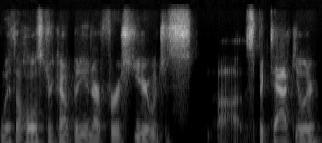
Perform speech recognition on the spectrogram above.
with a holster company in our first year, which is uh, spectacular.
